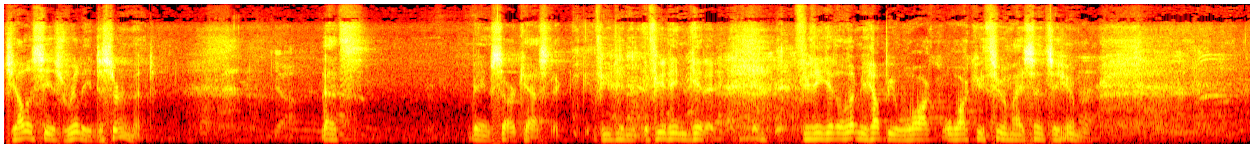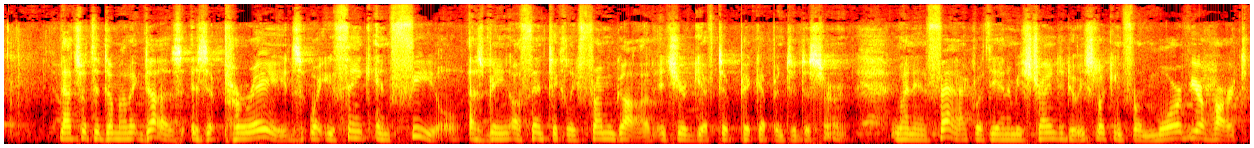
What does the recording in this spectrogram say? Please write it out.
jealousy is really discernment. That's being sarcastic. If you didn't, if you didn't get it, if you didn't get it, let me help you walk walk you through my sense of humor. That's what the demonic does is it parades what you think and feel as being authentically from God. It's your gift to pick up and to discern. When in fact what the enemy's trying to do, he's looking for more of your heart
